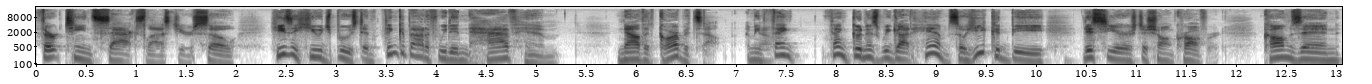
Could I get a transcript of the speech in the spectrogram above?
13 sacks last year. So he's a huge boost. And think about if we didn't have him now that Garbutt's out. I mean, yeah. thank thank goodness we got him. So he could be this year's DaShawn Crawford. Comes in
